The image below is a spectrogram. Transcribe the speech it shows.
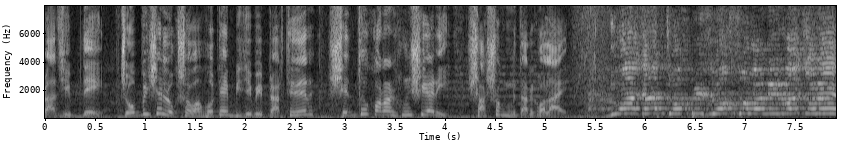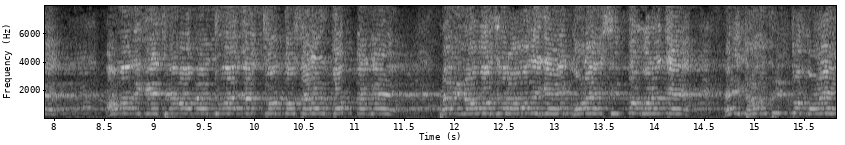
রাজীব দে। চব্বিশে লোকসভা ভোটে বিজেপি প্রার্থীদের সেদ্ধ করার হুঁশিয়ারি শাসক নেতার গলায়। দু হাজার চব্বিশ লোকসভা নির্বাচনে আমাদেরকে যেভাবে দু হাজার চোদ্দ সালের পর থেকে প্রায় ন বছর আমাদেরকে এই কড়াই সিদ্ধ করেছে, এই ধান সিদ্ধ কড়াই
